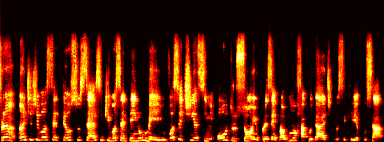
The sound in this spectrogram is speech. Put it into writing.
Fran, antes de você ter o sucesso que você tem no meio, você tinha assim outro sonho, por exemplo, alguma faculdade que você queria cursar?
